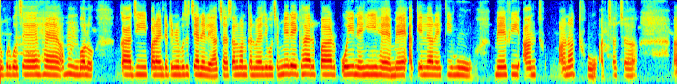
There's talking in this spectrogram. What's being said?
নূপুর বলছে হ্যাঁ হুম, বলো। কাজী পারা এন্টারটেনমেন্ট বলছে চ্যানেলে আচ্ছা সালমান খান ভাইয়াজি বলছে, মেরে ঘর পার কই নেই হ্যাঁ মে আকেলা রেতি হুঁ। মে ফি আন্থ अनाथ हूँ अच्छा अच्छा अ,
